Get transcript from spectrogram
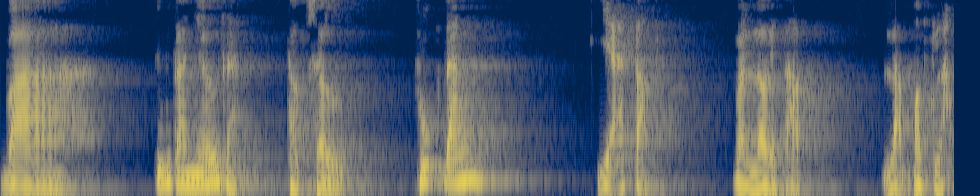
và chúng ta nhớ rằng thật sự thuốc đắng, giả tật và lời thật là mất lòng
